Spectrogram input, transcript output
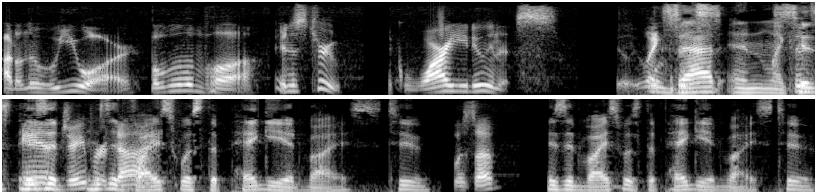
I don't know who you are. Blah blah blah blah. And it's true. Like, why are you doing this? Like well, since- that and like his his, his died. advice was the Peggy advice too. What's up? His advice was the Peggy advice too.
